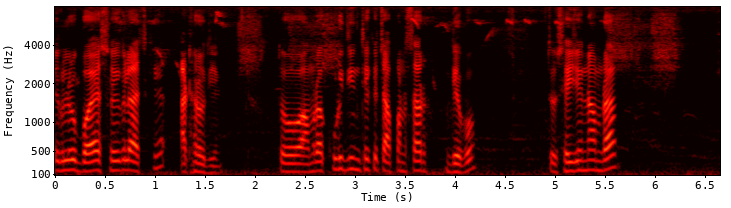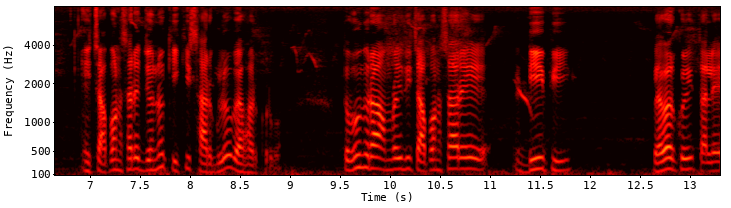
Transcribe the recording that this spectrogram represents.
এগুলোর বয়স হয়ে গেলো আজকে আঠারো দিন। তো আমরা কুড়ি দিন থেকে চাপান সার দেবো। তো সেই জন্য আমরা এই চাপান সারের জন্য কী কী সারগুলো ব্যবহার করব। তো বন্ধুরা, আমরা যদি চাপান সারে ডিএপি ব্যবহার করি, তাহলে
